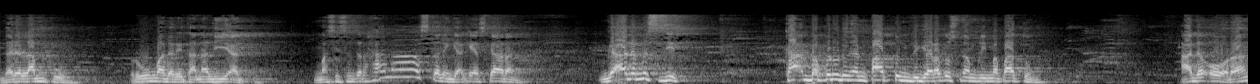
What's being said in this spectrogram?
Gak ada lampu. Rumah dari tanah liat. Masih sederhana sekali, gak kayak sekarang. Gak ada masjid. Ka'bah penuh dengan patung, 365 patung. Ada orang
